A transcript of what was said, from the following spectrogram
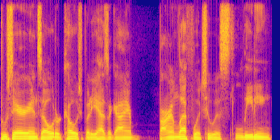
Bruce Arians, an older coach, but he has a guy Byron Leftwich who is leading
